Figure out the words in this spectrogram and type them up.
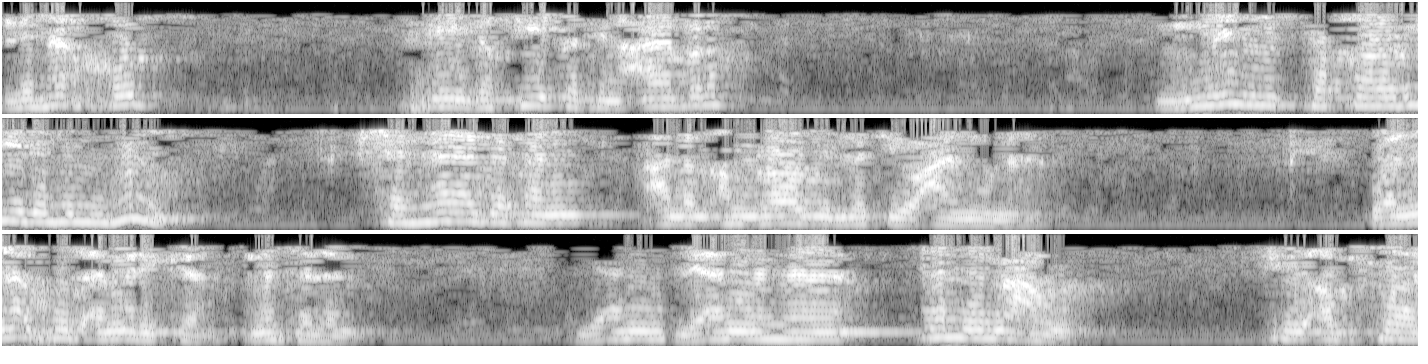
ولنأخذ في دقيقة عابرة من تقاريرهم هم شهادة على الأمراض التي يعانونها. ولنأخذ أمريكا مثلا لأن لأنها تلمع في أبصار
